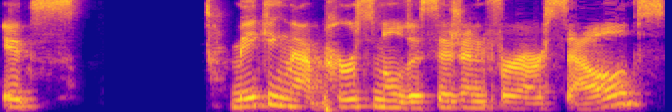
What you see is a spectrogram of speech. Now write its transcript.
it's making that personal decision for ourselves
